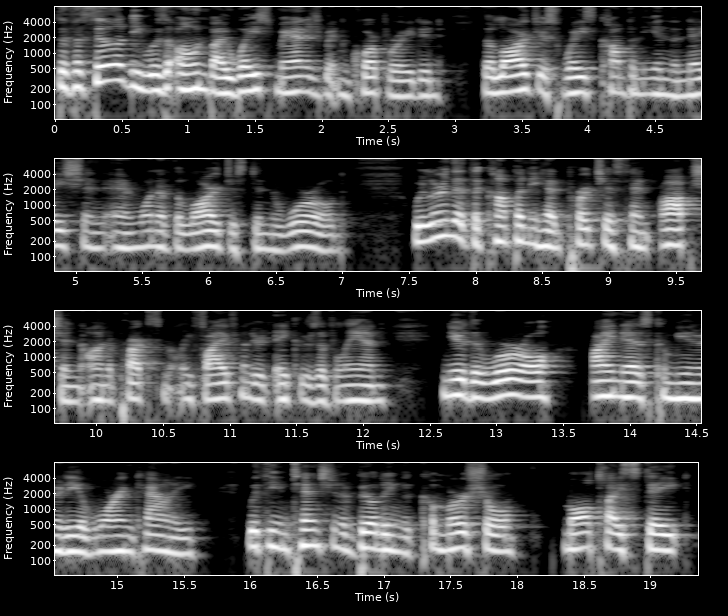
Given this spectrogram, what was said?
The facility was owned by Waste Management Incorporated, the largest waste company in the nation and one of the largest in the world. We learned that the company had purchased an option on approximately 500 acres of land near the rural Inez community of Warren County with the intention of building a commercial, multi state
